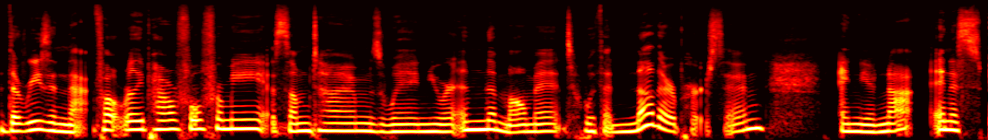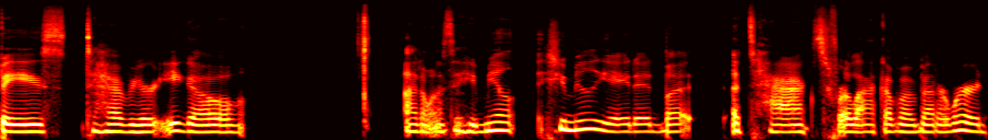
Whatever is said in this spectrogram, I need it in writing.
the reason that felt really powerful for me is sometimes when you are in the moment with another person and you're not in a space to have your ego I don't want to say humil- humiliated, but attacked, for lack of a better word.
